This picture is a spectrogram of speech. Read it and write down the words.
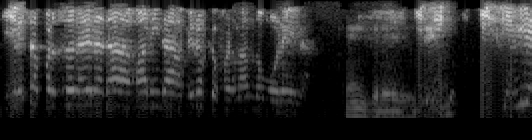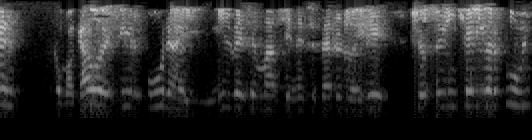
Y esa persona era nada más ni nada menos que Fernando Morena. Increíble. Y, y si bien, como acabo de decir una y mil veces más si es necesario lo diré, yo soy hincha de Liverpool,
